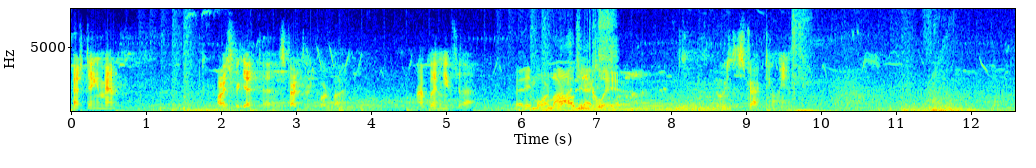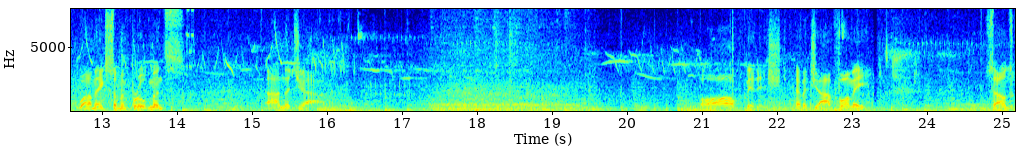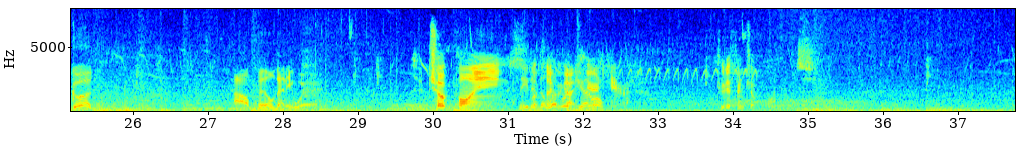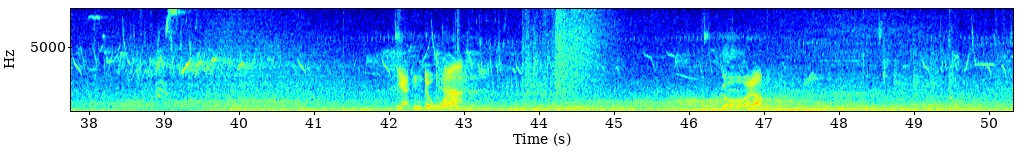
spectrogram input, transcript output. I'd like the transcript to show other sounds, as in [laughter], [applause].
Gosh dang it, man. Always forget to start the record button. I blame you for that. Any more Loud and clear. You're always distracting me. Want to make some improvements? On the job. All finished. Have a job for me? Sounds good. I'll build anywhere. So choke points. Need a looks like we delivery, got here and here. Two different choke points. Getting to work. Yeah. Going up.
